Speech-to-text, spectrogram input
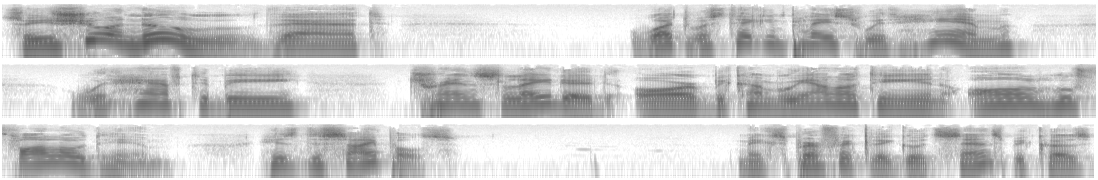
So Yeshua knew that what was taking place with him would have to be translated or become reality in all who followed him, his disciples. Makes perfectly good sense because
